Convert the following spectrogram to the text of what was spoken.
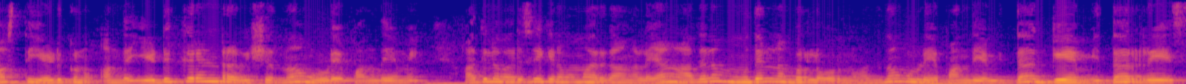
ஆஸ்தி எடுக்கணும். அந்த எடுக்கிறன்ற விஷயம் தான் உங்களுடைய பந்தயமே. அதில் வரிசை கிரமமாக இருக்காங்க இல்லையா? அதில் முதல் நம்பரில் வரணும். அதுதான் உங்களுடைய பந்தயம். இதுதான் கேம் இதுதான் ரேஸ்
